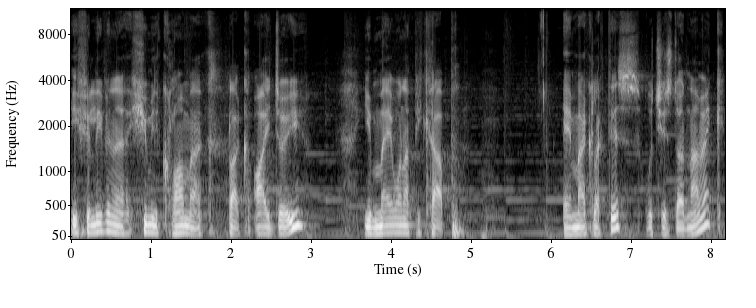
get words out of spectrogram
if you live in a humid climate like I do, you may want to pick up a mic like this, which is dynamic,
